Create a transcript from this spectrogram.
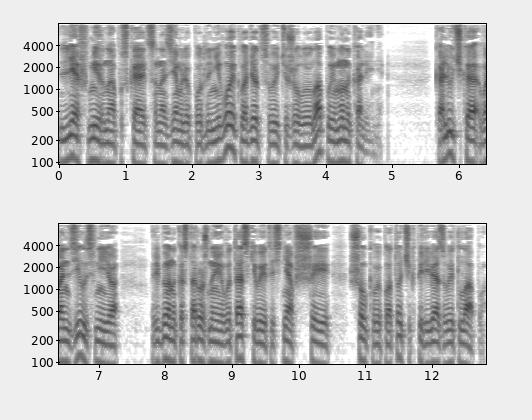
лев мирно опускается на землю подле него и кладет свою тяжелую лапу ему на колени. Колючка вонзилась в нее, Ребенок осторожно ее вытаскивает и, сняв с шеи шелковый платочек, перевязывает лапу.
